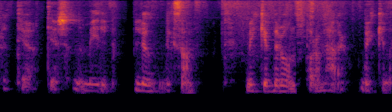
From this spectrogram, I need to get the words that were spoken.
För att jag, jag känner mig lugn. Liksom. Mycket beroende på de här böckerna.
